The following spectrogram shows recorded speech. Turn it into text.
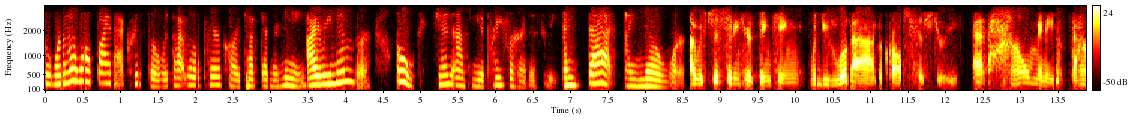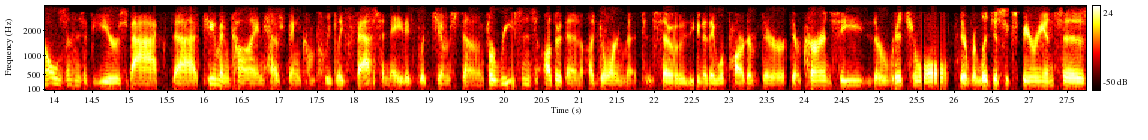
but when I walk by that crystal with that little prayer card tucked underneath, I remember, oh, Jen asked me to pray for her this week. And that I know works. I was just sitting here thinking, when you look back across history at how many thousands of years back that humankind has been completely fascinated with gemstones for reasons other than adornment. So, you know, they were part of their, their currency, their ritual, their religious experiences,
